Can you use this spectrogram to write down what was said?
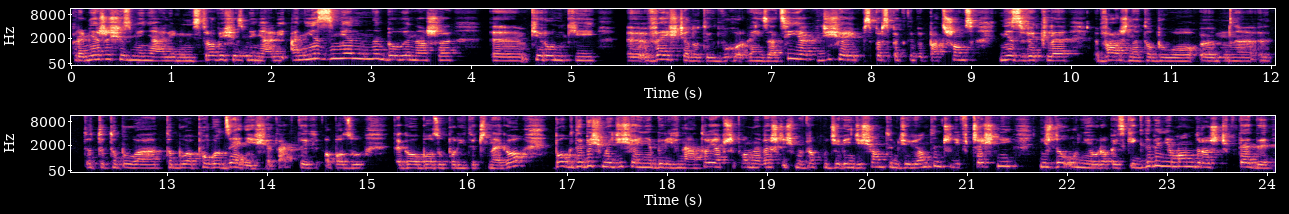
premierzy się zmieniali, ministrowie się zmieniali, a niezmienne były nasze e, kierunki wejścia do tych dwóch organizacji. Jak dzisiaj z perspektywy patrząc, niezwykle ważne to było, to, to, to, była, to była pogodzenie się tak, tych obozu, tego obozu politycznego, bo gdybyśmy dzisiaj nie byli w NATO, ja przypomnę, weszliśmy w roku 99, czyli wcześniej niż do Unii Europejskiej. Gdyby nie mądrość wtedy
